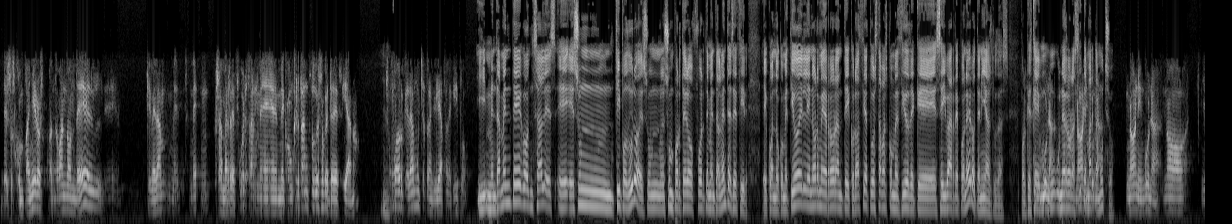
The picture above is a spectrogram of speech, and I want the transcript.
de sus compañeros cuando van donde él, eh, que me dan, me, me- o sea, me refuerzan, me concretan todo eso que te decía, ¿no? Es un jugador que da mucha tranquilidad al equipo. Y mentalmente González eh, es un tipo duro, es un, es un portero fuerte mentalmente. Es decir, eh, cuando cometió el enorme error ante Croacia, ¿tú estabas convencido de que se iba a reponer o tenías dudas? Porque es que un, un error así No, te marca mucho. No, ninguna. No, y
